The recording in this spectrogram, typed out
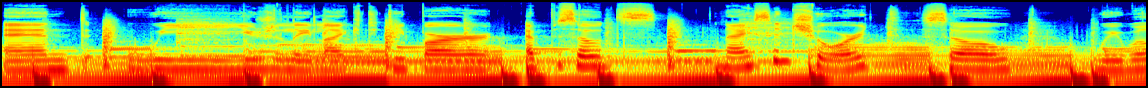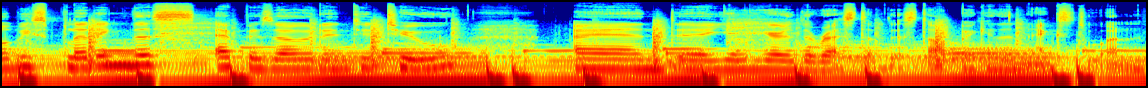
and we usually like to keep our episodes nice and short. So, we will be splitting this episode into two, and uh, you'll hear the rest of this topic in the next one.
